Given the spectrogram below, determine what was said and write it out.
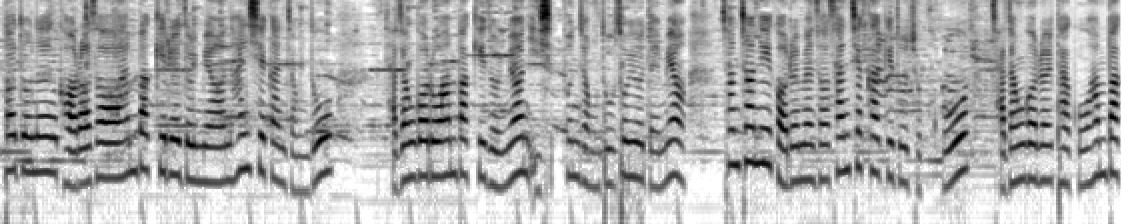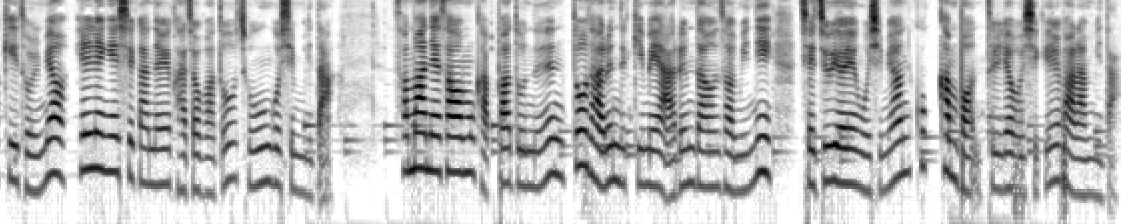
가파도는 걸어서 한 바퀴를 돌면 1시간 정도, 자전거로 한 바퀴 돌면 20분 정도 소요되며 천천히 걸으면서 산책하기도 좋고 자전거를 타고 한 바퀴 돌며 힐링의 시간을 가져봐도 좋은 곳입니다. 서만의 섬 가파도는 또 다른 느낌의 아름다운 섬이니 제주 여행 오시면 꼭 한번 들려보시길 바랍니다.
